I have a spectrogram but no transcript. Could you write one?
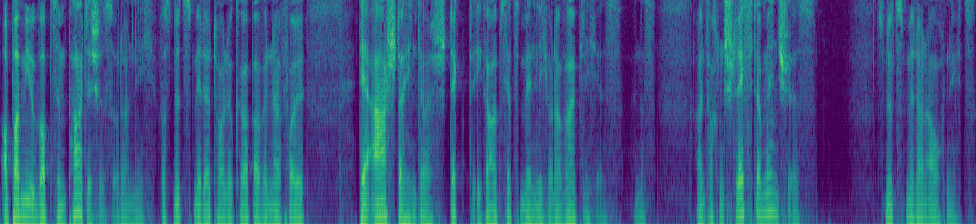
ob er mir überhaupt sympathisch ist oder nicht. Was nützt mir der tolle Körper, wenn da voll der Arsch dahinter steckt, egal ob es jetzt männlich oder weiblich ist. Wenn das einfach ein schlechter Mensch ist. Das nützt mir dann auch nichts.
